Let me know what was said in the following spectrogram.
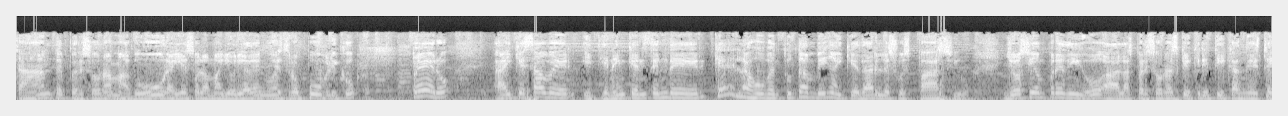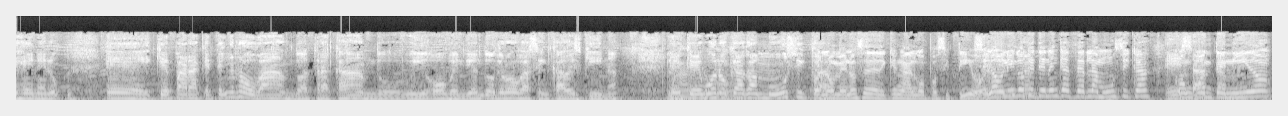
pensantes, personas maduras y eso, la mayoría de nuestro público. Pero hay que saber y tienen que entender que la juventud también hay que darle su espacio. Yo siempre digo a las personas que critican este género eh, que para que estén robando, atracando y- o vendiendo drogas en cada esquina, es que es bueno que hagan música. Por lo menos se dediquen a algo positivo. Se lo dedican- único que tienen que hacer la música con contenido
